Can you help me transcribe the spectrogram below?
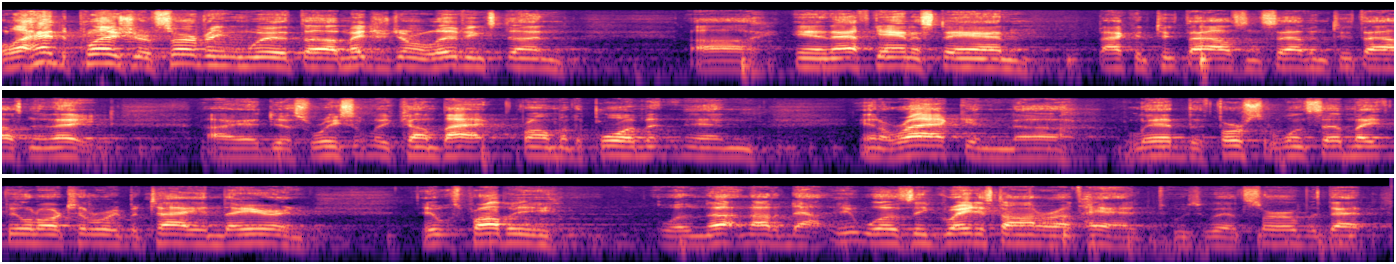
Well, I had the pleasure of serving with uh, Major General Livingston uh, in Afghanistan back in 2007, 2008. I had just recently come back from a deployment in, in Iraq and uh, led the 1st of the 178th Field Artillery Battalion there, and it was probably, well, not, not a doubt, it was the greatest honor I've had, was to have served with that,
